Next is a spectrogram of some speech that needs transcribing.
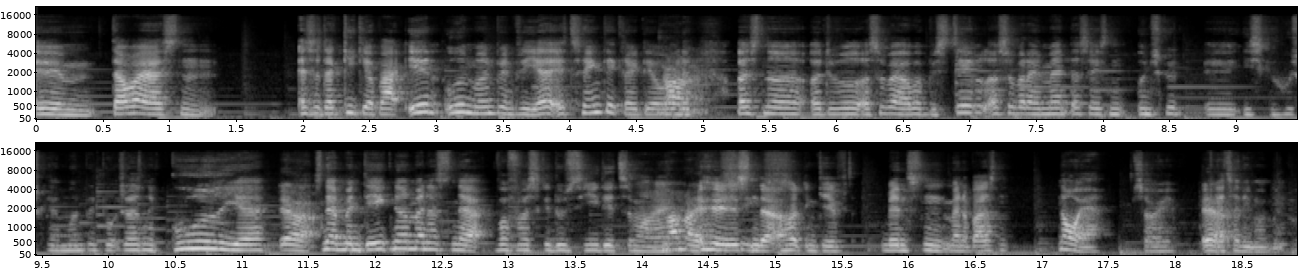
øhm, der var jeg sådan, altså der gik jeg bare ind uden mundbind, fordi jeg, jeg tænkte ikke rigtig over Nej. det, og sådan noget, og du ved, og så var jeg oppe og bestille, og så var der en mand, der sagde sådan, undskyld, øh, I skal huske at have mundbind på, så var jeg sådan, gud ja, Ja. sådan der, men det er ikke noget, man er sådan der, hvorfor skal du sige det til mig, Nej, øh, sådan der, hold din kæft, men sådan, man er bare sådan, nå ja, sorry, Ja. jeg tager lige mundbind på.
